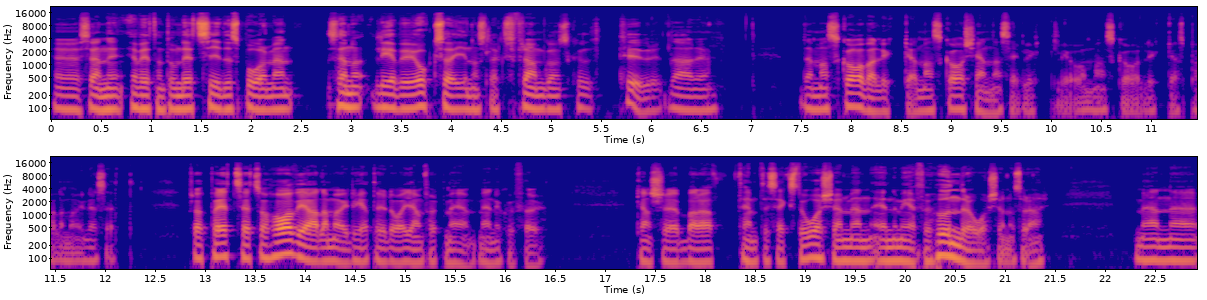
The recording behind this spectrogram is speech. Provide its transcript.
Eh, sen, jag vet inte om det är ett sidospår, men sen lever vi också i någon slags framgångskultur där, där man ska vara lyckad, man ska känna sig lycklig och man ska lyckas på alla möjliga sätt. För att på ett sätt så har vi alla möjligheter idag jämfört med människor för kanske bara 50-60 år sedan, men ännu mer för 100 år sedan och sådär. Men eh,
